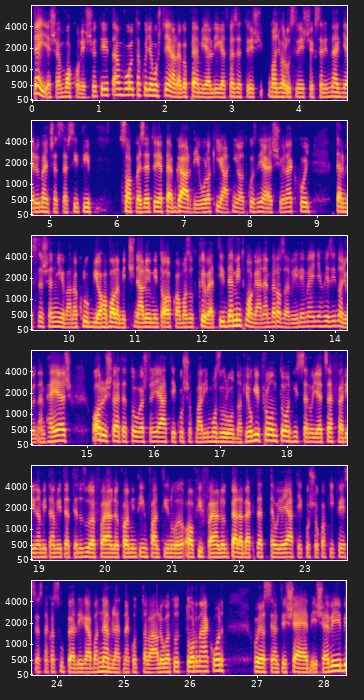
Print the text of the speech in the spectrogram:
teljesen vakon és sötéten voltak. Ugye most jelenleg a Premier League-et vezető és nagy valószínűség szerint megnyerő Manchester City szakvezetője Pep Guardiola kiállt nyilatkozni elsőnek, hogy természetesen nyilván a klubja, ha valamit csinál, ő, mint alkalmazott követi, de mint magánember az a véleménye, hogy ez így nagyon nem helyes. Arról is lehetett olvasni, hogy a játékosok már így mozgolódnak jogi fronton, hiszen ugye Ceferin, amit említettél, az UEFA elnök, valamint Infantino, a FIFA elnök belebegtette, hogy a játékosok, akik részt vesznek a Superligában, nem lehetnek ott a válogatott tornákon ami azt jelenti, se EB, se EVB.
